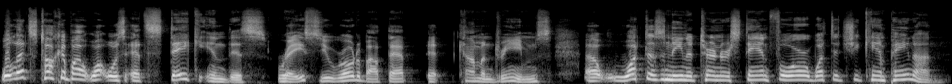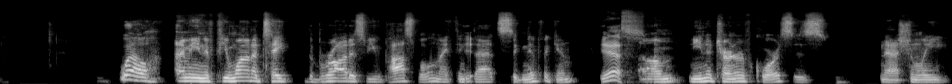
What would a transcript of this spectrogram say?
Well, let's talk about what was at stake in this race. You wrote about that at Common Dreams. Uh, what does Nina Turner stand for? What did she campaign on? Well, I mean, if you want to take the broadest view possible, and I think that's significant. Yes. Um, Nina Turner, of course, is nationally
